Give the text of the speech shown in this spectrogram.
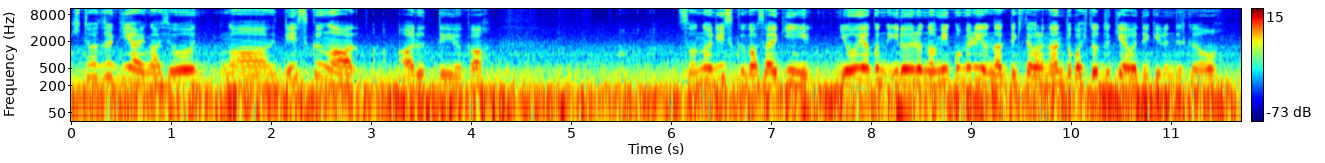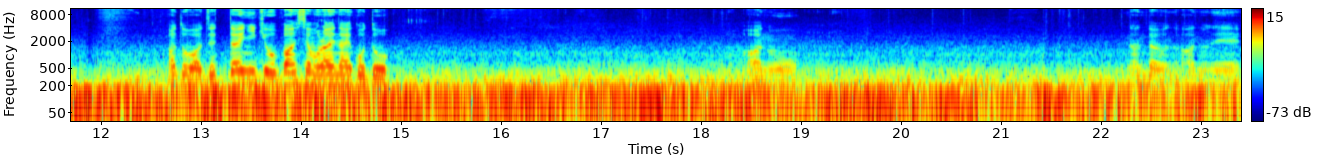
人付き合いがしょがリスクがあるっていうかそのリスクが最近ようやくいろいろ飲み込めるようになってきたからなんとか人付き合いはできるんですけど。あとは絶対に共感してもらえないこと。あのなんだろうなあのね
